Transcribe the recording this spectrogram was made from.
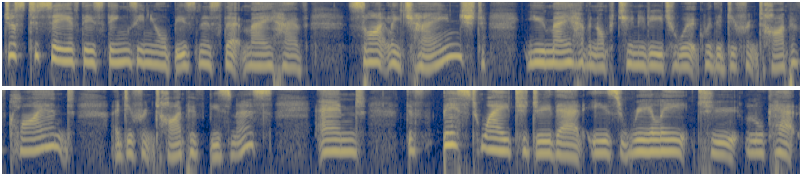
just to see if there's things in your business that may have slightly changed. You may have an opportunity to work with a different type of client, a different type of business. And the best way to do that is really to look at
